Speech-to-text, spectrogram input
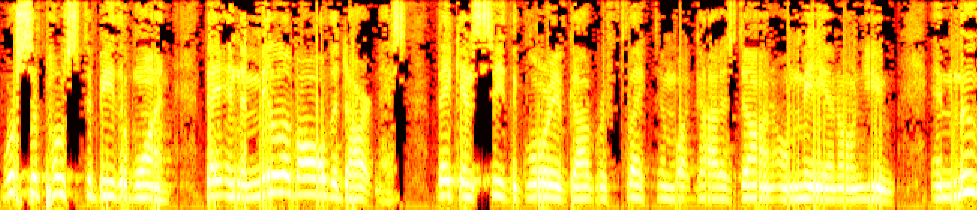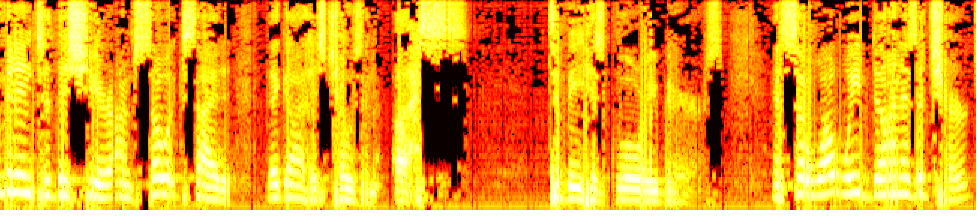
We're supposed to be the one that in the middle of all the darkness, they can see the glory of God reflect in what God has done on me and on you. And moving into this year, I'm so excited that God has chosen us to be His glory bearers. And so what we've done as a church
